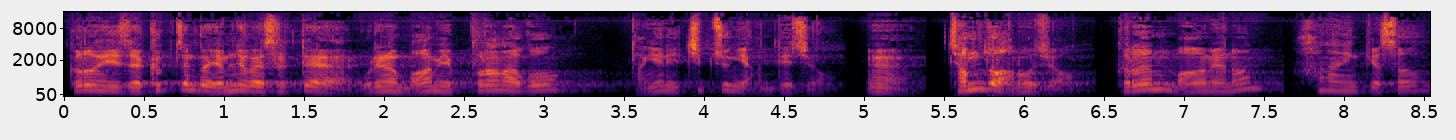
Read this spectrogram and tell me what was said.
그런 이제 걱정과 염려가 있을 때 우리는 마음이 불안하고 당연히 집중이 안 되죠. 예. 잠도 안 오죠. 그런 마음에는 하나님께서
